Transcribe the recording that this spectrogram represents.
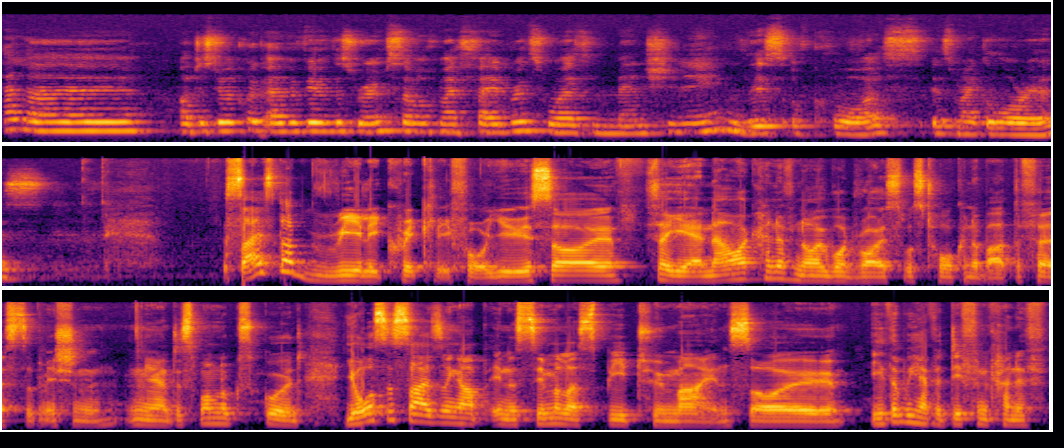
Hello. I'll just do a quick overview of this room. Some of my favorites worth mentioning. This, of course, is my glorious sized up really quickly for you. So, so yeah, now I kind of know what Rose was talking about, the first submission. Yeah, this one looks good. Yours is sizing up in a similar speed to mine. So either we have a different kind of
